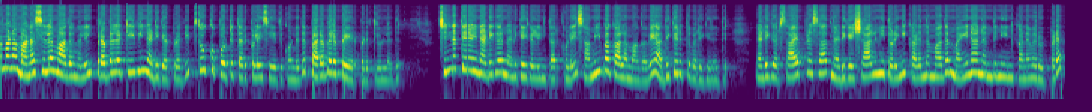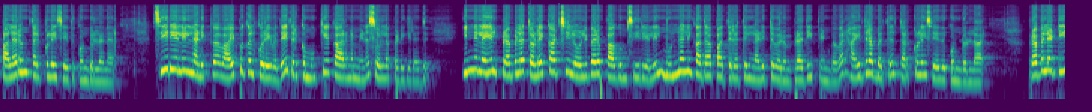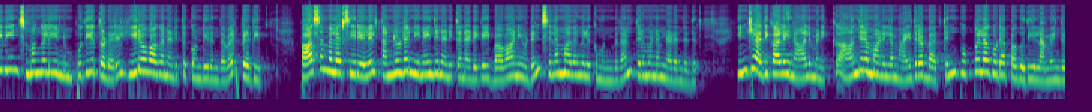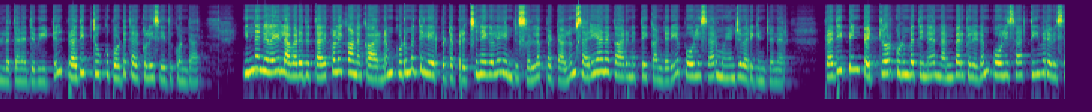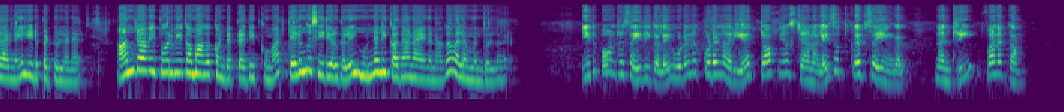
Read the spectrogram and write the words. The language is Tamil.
திருமணமான சில மாதங்களில் பிரபல டிவி நடிகர் பிரதீப் தூக்கு போட்டு தற்கொலை செய்து கொண்டது பரபரப்பை ஏற்படுத்தியுள்ளது. சின்னத்திரை நடிகர் நடிகைகளின் தற்கொலை சமீப காலமாகவே அதிகரித்து வருகிறது. நடிகர் சாய் பிரசாத் நடிகை ஷாலினி தொடங்கி கடந்த மாதம் மைனா நந்தினியின் கணவர் உட்பட பலரும் தற்கொலை செய்து கொண்டுள்ளனர். சீரியலில் நடிக்க வாய்ப்புகள் குறைவதே இதற்கு முக்கிய காரணம் என சொல்லப்படுகிறது. இந்நிலையில் பிரபல தொலைக்காட்சியில் ஒளிபரப்பாகும் சீரியலில் முன்னணி கதாபாத்திரத்தில் நடித்து வரும் பிரதீப் என்பவர் ஹைதராபாத்தில் தற்கொலை செய்து கொண்டுள்ளார். பிரபல டிவியின் சுமங்கலி என்னும் புதிய தொடரில் ஹீரோவாக நடித்துக் கொண்டிருந்தவர் பிரதீப். பாசமலர் சீரியலில் தன்னுடன் இணைந்து நடித்த நடிகை பவானியுடன் சில மாதங்களுக்கு முன்புதான் திருமணம் நடந்தது. இன்று அதிகாலை நாலு மணிக்கு ஆந்திர மாநிலம் ஹைதராபாத்தின் புப்பலகுடா பகுதியில் அமைந்துள்ள தனது வீட்டில் பிரதீப் தூக்கு போட்டு தற்கொலை செய்து கொண்டார். இந்த நிலையில் அவரது தற்கொலைக்கான காரணம் குடும்பத்தில் ஏற்பட்ட பிரச்சனைகளே என்று சொல்லப்பட்டாலும் சரியான காரணத்தை கண்டறிய போலீசார் முயன்று வருகின்றனர். பிரதீப்பின் பெற்றோர் குடும்பத்தினர் நண்பர்களிடம் போலீசார் தீவிர விசாரணையில் ஈடுபட்டுள்ளனர். ஆந்திராவை பூர்வீகமாக கொண்ட பிரதீப் குமார் தெலுங்கு சீரியல்களில் முன்னணி கதாநாயகனாக வலம் வந்துள்ளார். இது போன்ற செய்திகளை உடனுக்குடன் அறிய டாப் நியூஸ் சேனலை சப்ஸ்கிரைப் செய்யுங்கள். நன்றி வணக்கம்.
